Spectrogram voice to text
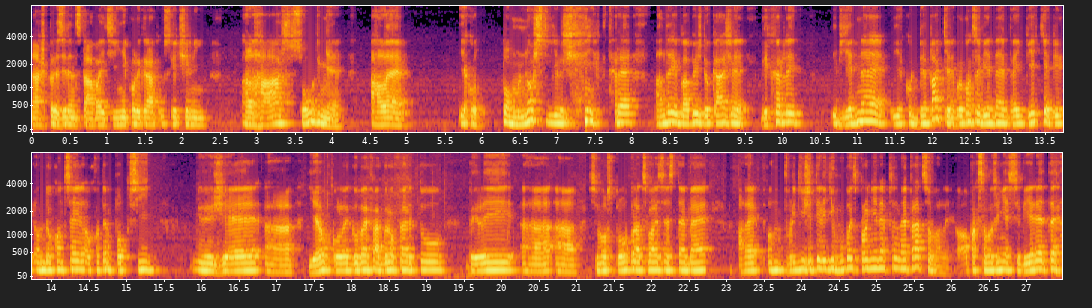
Náš prezident stávající několikrát usvědčený lhář soudně, ale jako to množství lží, které Andrej Babiš dokáže vychrlit v jedné jako debatě, nebo dokonce v jedné větě, kdy on dokonce je ochoten popřít, že jeho kolegové v Agrofertu byli, a, a, spolupracovali s STB ale on tvrdí, že ty lidi vůbec pro ně nepracovali. Jo? A pak samozřejmě si vyjedete,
